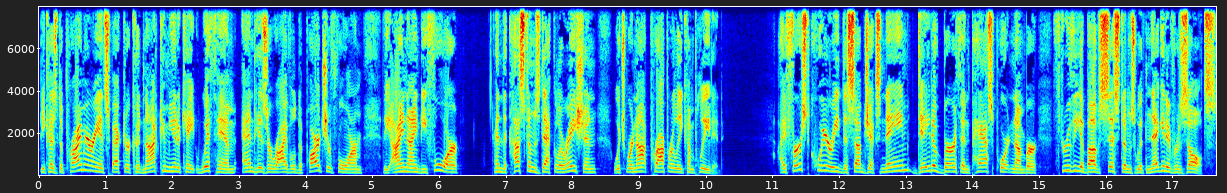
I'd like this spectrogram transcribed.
because the primary inspector could not communicate with him and his arrival departure form, the I 94, and the customs declaration, which were not properly completed. I first queried the subject's name, date of birth, and passport number through the above systems with negative results.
